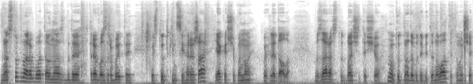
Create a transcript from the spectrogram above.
Наступна робота у нас буде треба зробити ось тут в кінці гаража, якось щоб воно виглядало. Бо зараз тут бачите, що ну, тут треба буде бетонувати, тому що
